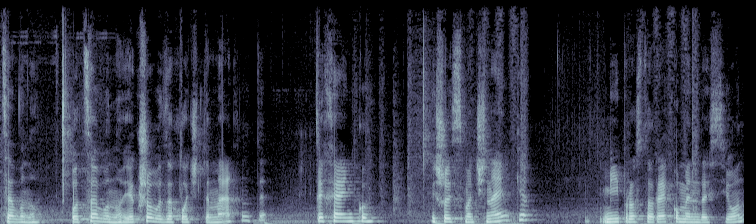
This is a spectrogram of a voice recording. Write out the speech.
це воно. Оце воно. Якщо ви захочете мекнути тихенько і щось смачненьке, мій просто рекомендаціон.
